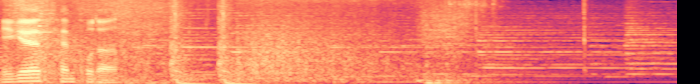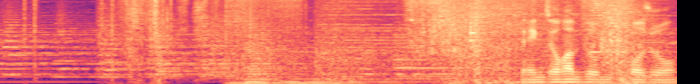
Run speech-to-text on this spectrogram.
이게 템포다. 냉정함 좀 더줘.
